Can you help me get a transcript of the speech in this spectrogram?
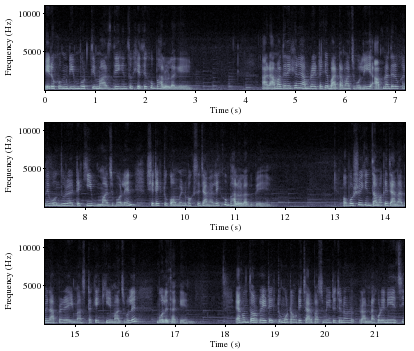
এরকম ডিম ভর্তি মাছ দিয়ে কিন্তু খেতে খুব ভালো লাগে। আর আমাদের এখানে আমরা এটাকে বাটা মাছ বলি। আপনাদের ওখানে বন্ধুরা এটা কি মাছ বলেন সেটা একটু কমেন্ট বক্সে জানালে খুব ভালো লাগবে। অবশ্যই কিন্তু আমাকে জানাবেন আপনারা এই মাছটাকে কী মাছ বলে বলে থাকেন। এখন তরকারিটা একটু মোটামুটি চার পাঁচ মিনিটের জন্য রান্না করে নিয়েছি।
